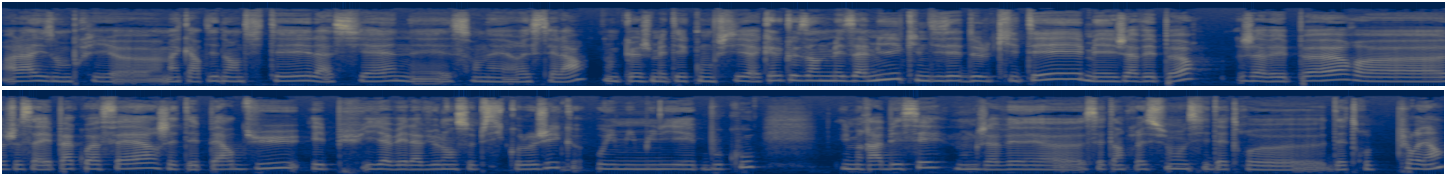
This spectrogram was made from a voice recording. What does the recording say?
Voilà, ils ont pris euh, ma carte d'identité, la sienne, et s'en est resté là. Donc euh, je m'étais confiée à quelques-uns de mes amis qui me disaient de le quitter, mais j'avais peur. J'avais peur, euh, je savais pas quoi faire, j'étais perdue, et puis il y avait la violence psychologique où il m'humiliait beaucoup il me rabaissait. Donc j'avais euh, cette impression aussi d'être euh, d'être plus rien.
